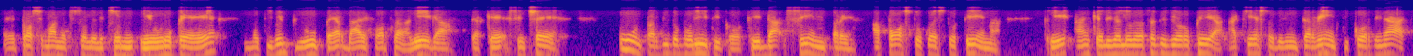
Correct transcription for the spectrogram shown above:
Eh, il prossimo anno ci sono le elezioni europee, motivo in più per dare forza alla Lega, perché se c'è un partito politico che da sempre ha posto questo tema, che anche a livello della strategia europea ha chiesto degli interventi coordinati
